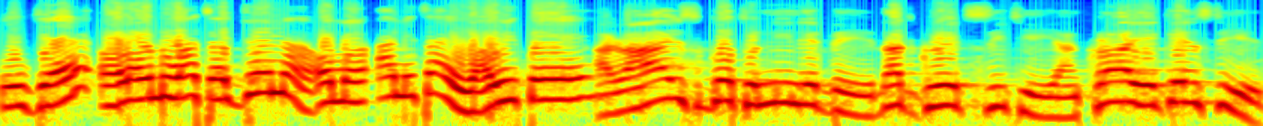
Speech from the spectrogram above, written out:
ǹjẹ́ ọ̀rọ̀ olúwa tọ jónà ọmọ amitai wá wípé Arise, go to Nineveh, that great city, and cry against it,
